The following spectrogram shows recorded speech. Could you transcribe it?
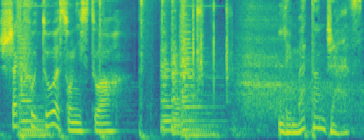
Chaque photo a son histoire. Les matins de jazz.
